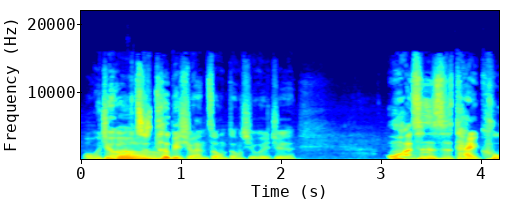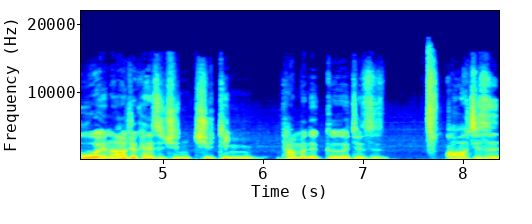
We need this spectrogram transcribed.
哦我就我就嗯特别喜欢这种东西，我就觉得哇，真的是太酷了，然后就开始去去听他们的歌，就是哦，就是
